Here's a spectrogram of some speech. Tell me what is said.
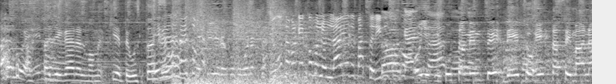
hasta llegar al momento. ¿Qué? ¿Te gustó Me eso? gusta eso. Me gusta porque es como los labios de como- Oye, y justamente, de hecho, esta semana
